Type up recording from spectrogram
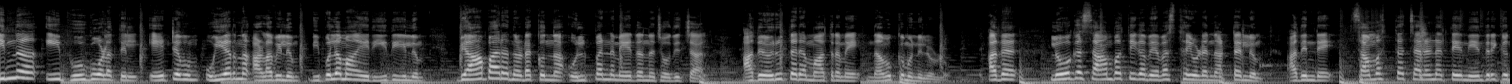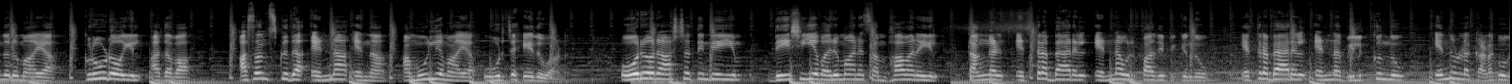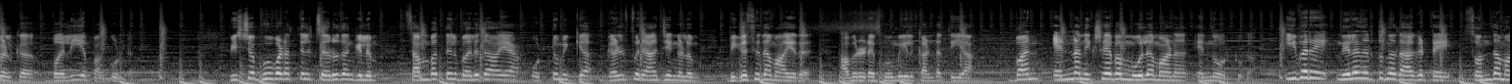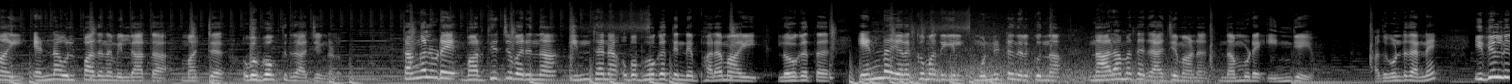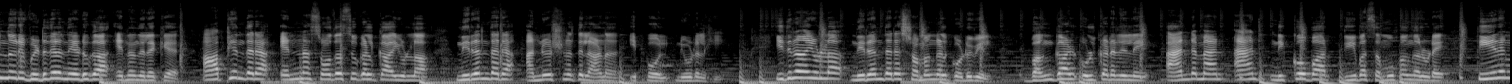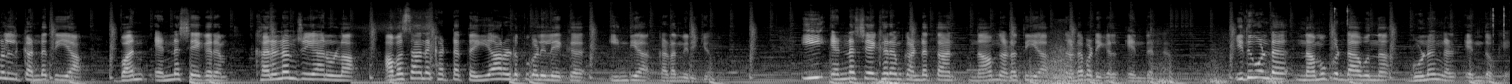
ഇന്ന് ഈ ഭൂഗോളത്തിൽ ഏറ്റവും ഉയർന്ന അളവിലും വിപുലമായ രീതിയിലും വ്യാപാരം നടക്കുന്ന ഉൽപ്പന്നമേതെന്ന് ചോദിച്ചാൽ അതിലൊരുത്തരം മാത്രമേ നമുക്ക് മുന്നിലുള്ളൂ. അത് ലോക സാമ്പത്തിക വ്യവസ്ഥയുടെ നട്ടെല്ലും അതിന്റെ സമസ്ത ചലനത്തെ നിയന്ത്രിക്കുന്നതുമായ ക്രൂഡ് ഓയിൽ അഥവാ അസംസ്കൃത എണ്ണ എന്ന അമൂല്യമായ ഊർജഹേതുവാണ് ഓരോ രാഷ്ട്രത്തിന്റെയും ദേശീയ വരുമാന സംഭാവനയിൽ തങ്ങൾ എത്ര ബാരൽ എണ്ണ ഉൽപ്പാദിപ്പിക്കുന്നു എത്ര ബാരൽ എണ്ണ വിൽക്കുന്നു എന്നുള്ള കണക്കുകൾക്ക് വലിയ പങ്കുണ്ട്. വിശ്വഭൂപടത്തിൽ ചെറുതെങ്കിലും സമ്പത്തിൽ വലുതായ ഒട്ടുമിക്ക ഗൾഫ് രാജ്യങ്ങളും വികസിതമായത് അവരുടെ ഭൂമിയിൽ കണ്ടെത്തിയ വൻ എണ്ണ നിക്ഷേപം മൂലമാണ് എന്നോർക്കുക. ഇവരെ നിലനിർത്തുന്നതാകട്ടെ സ്വന്തമായി എണ്ണ ഉൽപാദനമില്ലാത്ത മറ്റ് ഉപഭോക്തൃ രാജ്യങ്ങളും. തങ്ങളുടെ വർദ്ധിച്ചു വരുന്ന ഇന്ധന ഉപഭോഗത്തിന്റെ ഫലമായി ലോകത്ത് എണ്ണ ഇറക്കുമതിയിൽ മുന്നിട്ട് നിൽക്കുന്ന നാലാമത്തെ രാജ്യമാണ് നമ്മുടെ ഇന്ത്യയും. അതുകൊണ്ട് തന്നെ ഇതിൽ നിന്നൊരു വിടുതൽ നേടുക എന്ന നിലയ്ക്ക് ആഭ്യന്തര എണ്ണ സ്രോതസ്സുകൾക്കായുള്ള നിരന്തര അന്വേഷണത്തിലാണ് ഇപ്പോൾ ന്യൂഡൽഹി. ഇതിനായുള്ള നിരന്തര ശ്രമങ്ങൾക്കൊടുവിൽ ബംഗാൾ ഉൾക്കടലിലെ ആൻഡമാൻ ആൻഡ് നിക്കോബാർ ദ്വീപ സമൂഹങ്ങളുടെ തീരങ്ങളിൽ കണ്ടെത്തിയ വൻ എണ്ണശേഖരം ഖനനം ചെയ്യാനുള്ള അവസാനഘട്ട തയ്യാറെടുപ്പുകളിലേക്ക് ഇന്ത്യ കടന്നിരിക്കുന്നു. ഈ എണ്ണശേഖരം കണ്ടെത്താൻ നാം നടത്തിയ നടപടികൾ എന്തെല്ലാം? ഇതുകൊണ്ട് നമുക്കുണ്ടാവുന്ന ഗുണങ്ങൾ എന്തൊക്കെ?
